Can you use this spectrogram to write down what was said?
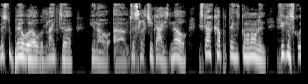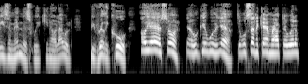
Mr. Bidwill would like to, you know, um, just let you guys know he's got a couple things going on, and if you can squeeze him in this week, you know, that would be really cool. Oh yeah, sure. Yeah, we'll get. We'll, yeah, so we'll send a camera out there with him.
